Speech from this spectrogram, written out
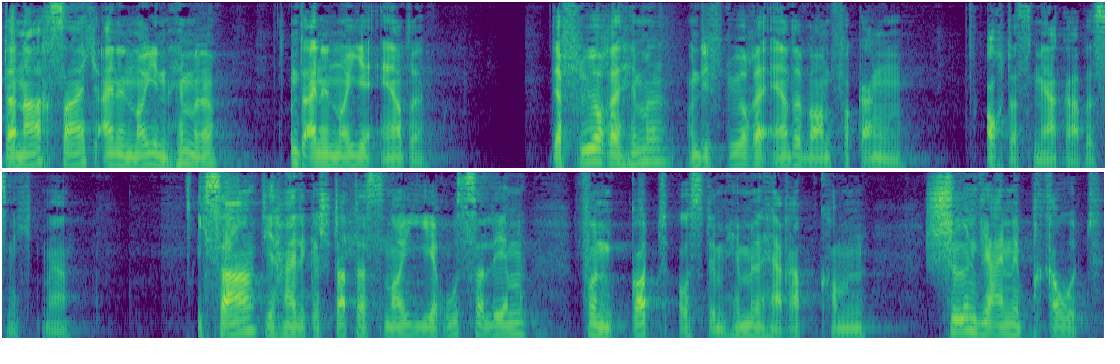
danach sah ich einen neuen Himmel und eine neue Erde. Der frühere Himmel und die frühere Erde waren vergangen. Auch das Meer gab es nicht mehr. Ich sah die heilige Stadt, das neue Jerusalem, von Gott aus dem Himmel herabkommen, schön wie eine Braut,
